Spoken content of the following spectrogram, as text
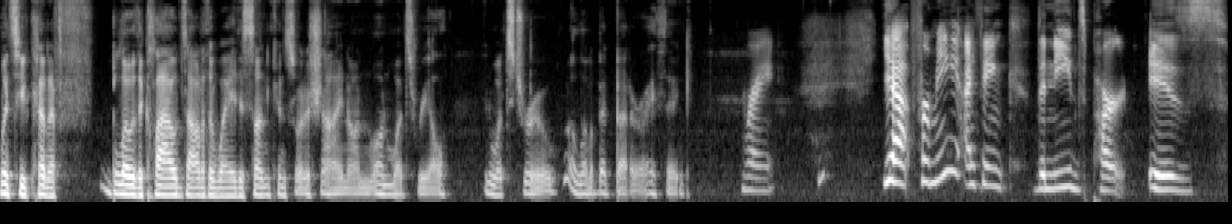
once you kind of blow the clouds out of the way the sun can sort of shine on on what's real and what's true a little bit better i think. Right. Yeah, for me, I think the needs part is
